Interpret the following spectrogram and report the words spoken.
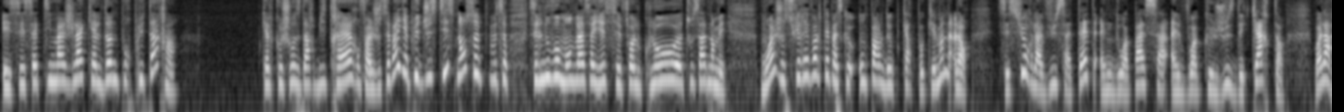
et c'est cette image-là qu'elle donne pour plus tard quelque chose d'arbitraire. Enfin, je sais pas, il y a plus de justice. Non, c'est le nouveau monde là, ça y est, c'est folklore, euh, tout ça. Non mais moi, je suis révoltée parce qu'on parle de cartes Pokémon. Alors, c'est sûr, là, vu sa tête, elle ne doit pas ça, elle voit que juste des cartes. Voilà.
